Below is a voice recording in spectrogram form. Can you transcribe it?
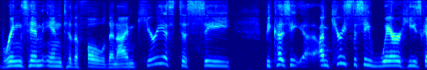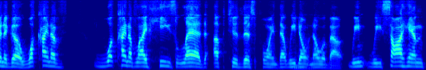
brings him into the fold, and I'm curious to see because he uh, I'm curious to see where he's going to go. What kind of what kind of life he's led up to this point that we don't mm-hmm. know about. We we saw him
